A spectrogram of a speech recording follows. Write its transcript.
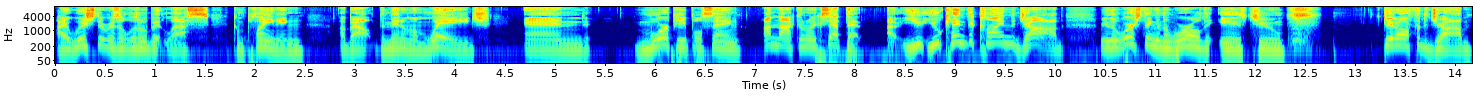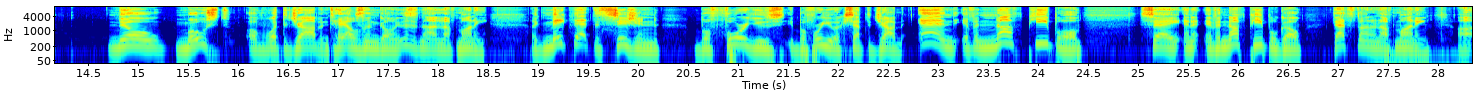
I wish there was a little bit less complaining about the minimum wage and more people saying, I'm not going to accept that. Uh, you, you can decline the job. I mean, the worst thing in the world is to get offered the job, know most of what the job entails and going this is not enough money. Like make that decision before you before you accept the job. And if enough people say and if enough people go that's not enough money uh,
